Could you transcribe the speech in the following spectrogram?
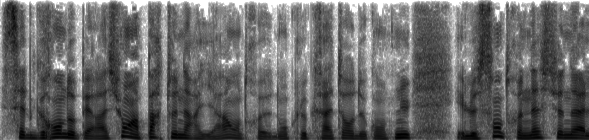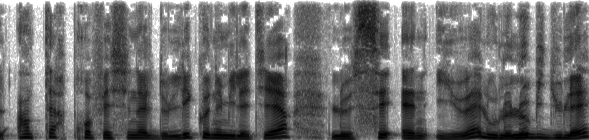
cette grande opération, un partenariat entre donc le créateur de contenu et le Centre national interprofessionnel de l'économie laitière, le CNIEL ou le lobby du lait,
